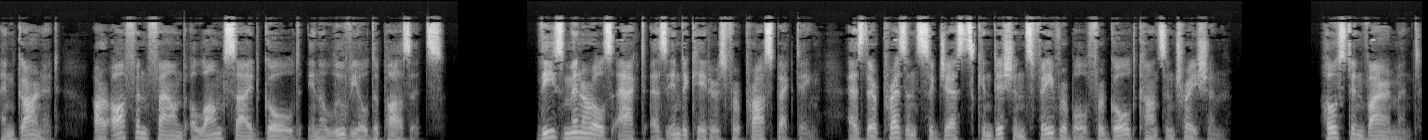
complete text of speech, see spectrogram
and garnet, are often found alongside gold in alluvial deposits. These minerals act as indicators for prospecting, as their presence suggests conditions favorable for gold concentration. Host environment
